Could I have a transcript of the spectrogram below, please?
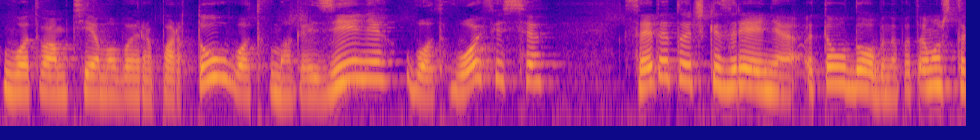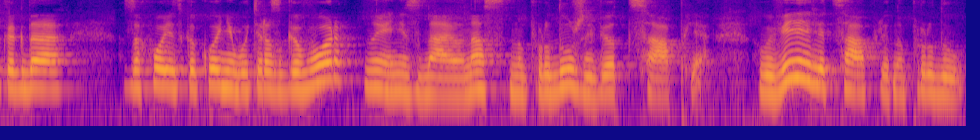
Вот вам тема в аэропорту, вот в магазине, вот в офисе. С этой точки зрения это удобно, потому что когда заходит какой-нибудь разговор, ну, я не знаю, у нас на пруду живет цапля. Вы видели цаплю на пруду?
